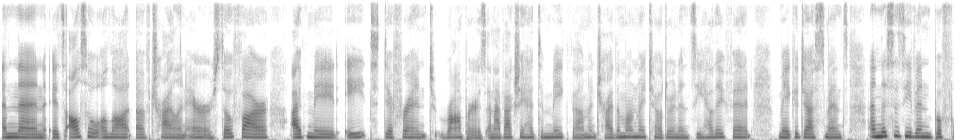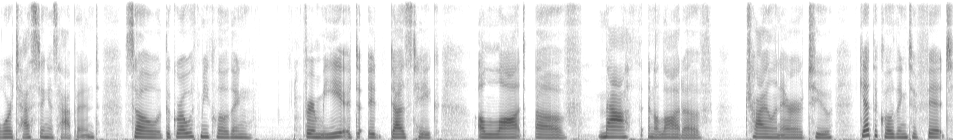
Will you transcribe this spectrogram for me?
And then it's also a lot of trial and error. So far, I've made eight different rompers, and I've actually had to make them and try them on my children and see how they fit, make adjustments. And this is even before testing has happened. So the Grow With Me clothing for me, it, it does take a lot of math and a lot of trial and error to get the clothing to fit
